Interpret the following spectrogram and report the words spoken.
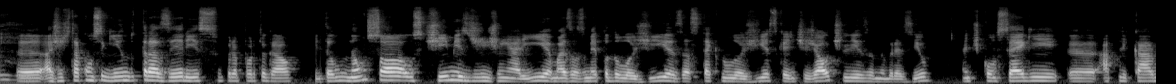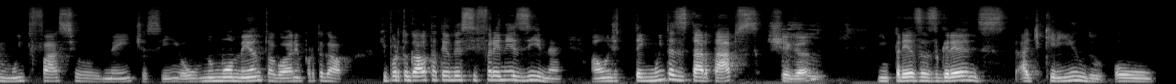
Uhum. Uh, a gente está conseguindo trazer isso para Portugal. Então, não só os times de engenharia, mas as metodologias, as tecnologias que a gente já utiliza no Brasil, a gente consegue uh, aplicar muito facilmente, assim, ou no momento agora em Portugal. Que Portugal está tendo esse frenesi, né? Onde tem muitas startups chegando, uhum. empresas grandes adquirindo ou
